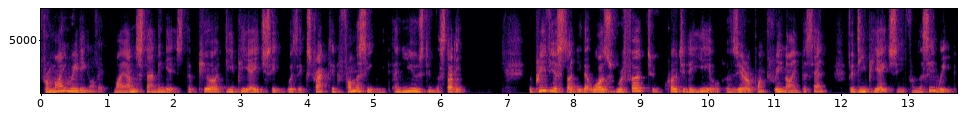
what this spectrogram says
From my reading of it, my understanding is the pure DPHC was extracted from the seaweed and used in the study. The previous study that was referred to quoted a yield of 0.39% for DPHC from the seaweed.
